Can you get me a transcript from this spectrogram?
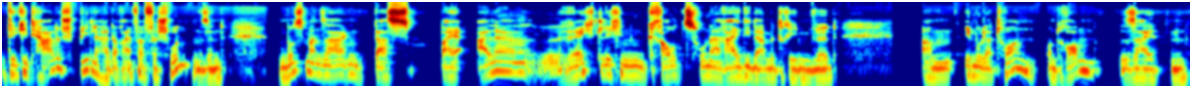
digitale Spiele halt auch einfach verschwunden sind, muss man sagen, dass bei aller rechtlichen Grauzonerei, die da betrieben wird, ähm, Emulatoren und ROM-Seiten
